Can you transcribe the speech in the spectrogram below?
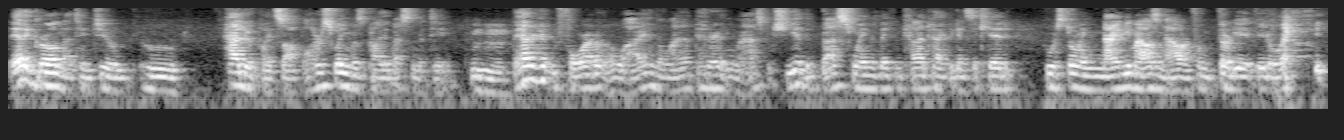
They had a girl on that team too who had to have played softball. Her swing was probably the best in the team. hmm They had her hitting four. I don't know why in the lineup. They had her hitting last, but she had the best swing, was making contact against a kid who was throwing 90 miles an hour from 38 feet away.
